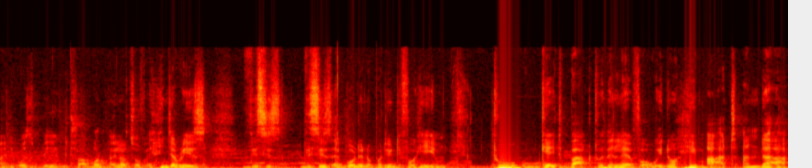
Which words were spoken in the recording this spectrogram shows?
and he was being troubled by lots of injuries. This is this is a golden opportunity for him to get back to the level we know him at, and uh,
